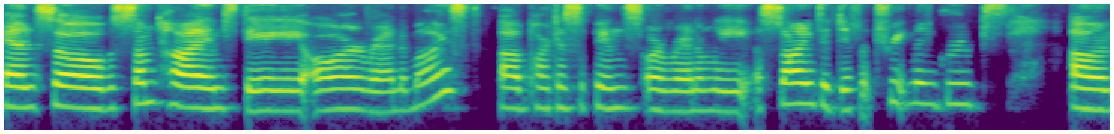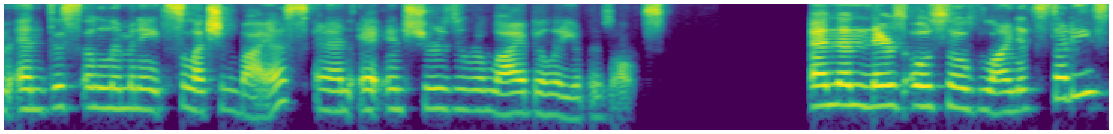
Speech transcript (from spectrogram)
And so sometimes they are randomized. Uh, participants are randomly assigned to different treatment groups. Um, and this eliminates selection bias and it ensures the reliability of results. And then there's also blinded studies,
